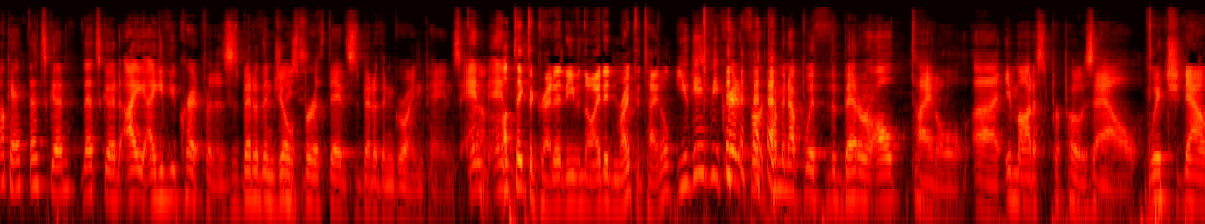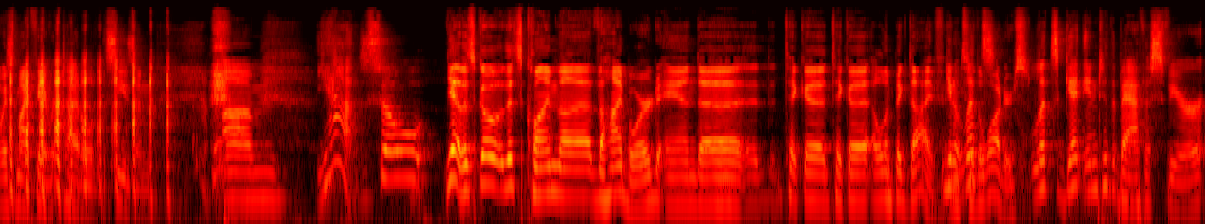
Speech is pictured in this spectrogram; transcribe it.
okay, that's good. That's good. I, I give you credit for this. This is better than Jill's birthday. This is better than groin pains. And, and I'll take the credit, even though I didn't write the title. you gave me credit for coming up with the better alt title, uh, "Immodest Proposal," which now is my favorite title of the season. Um, yeah. So Yeah, let's go. Let's climb the the high board and uh, take a take a Olympic dive you know, into let's, the waters. Let's get into the bathysphere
